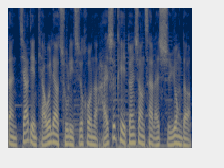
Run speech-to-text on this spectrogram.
但加点调味料处理之后呢，还是可以端上菜来食用的。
